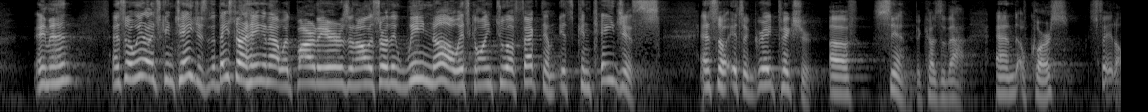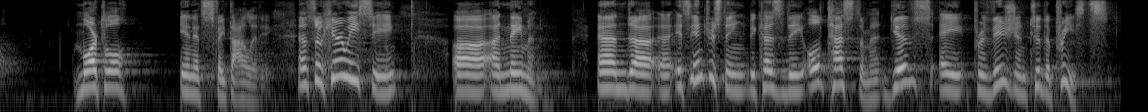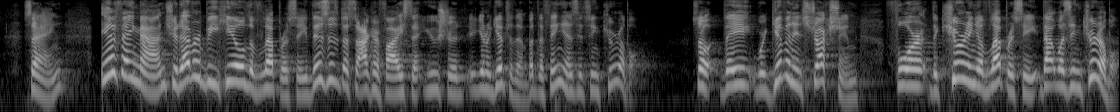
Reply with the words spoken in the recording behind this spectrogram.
Amen? And so we know it's contagious. That they start hanging out with partiers and all this sort of thing, we know it's going to affect them. It's contagious. And so it's a great picture of sin because of that. And of course, it's fatal. Mortal in its fatality. And so here we see uh, a Naaman. And uh, uh, it's interesting because the Old Testament gives a provision to the priests saying, if a man should ever be healed of leprosy, this is the sacrifice that you should you know, give to them. But the thing is, it's incurable. So they were given instruction for the curing of leprosy that was incurable.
